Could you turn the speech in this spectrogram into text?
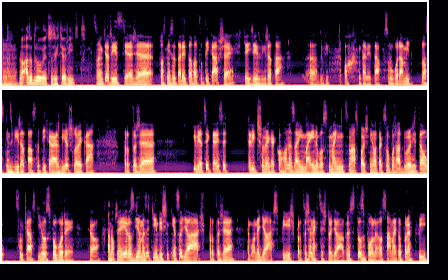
Mhm. No a tu druhou věc, co jsi chtěl říct? Co jsem chtěl říct je, že vlastně se tady tohle týká všech těch, těch zvířata. Oh, tady ta svoboda mít vlastnit zvířata se týká každého člověka, protože i věci, které se který člověk jako ho nezajímají nebo s ním mají nic má společného, tak jsou pořád důležitou součástí jeho svobody. Jo? Ano. Že je rozdíl mezi tím, když něco děláš, protože, nebo neděláš spíš, protože nechceš to dělat, protože jsi to zvolil sám, je to projev tvý,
